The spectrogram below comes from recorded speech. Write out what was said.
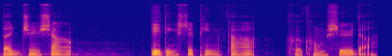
本质上必定是贫乏和空虚的。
